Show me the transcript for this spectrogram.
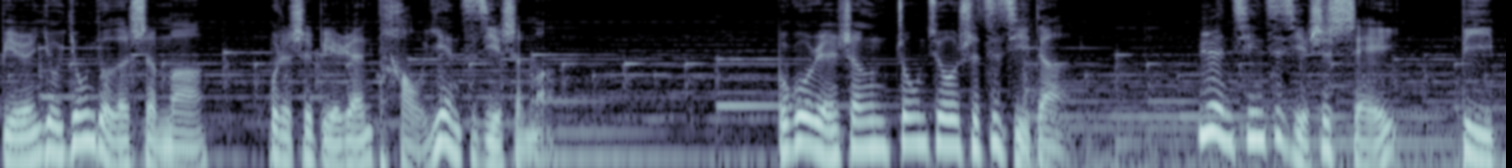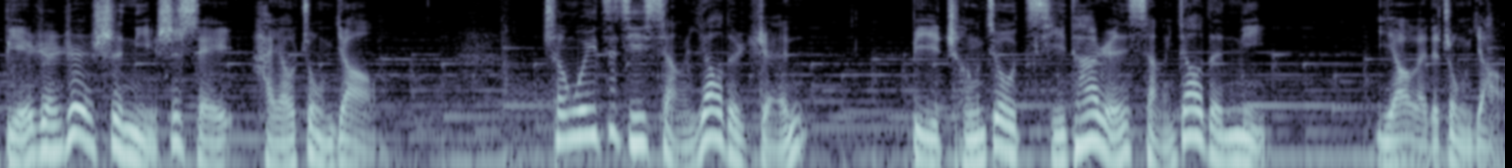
别人又拥有了什么，或者是别人讨厌自己什么。不过人生终究是自己的，认清自己是谁，比别人认识你是谁还要重要。成为自己想要的人，比成就其他人想要的你，也要来的重要。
